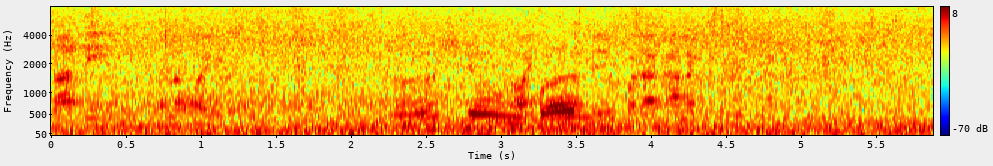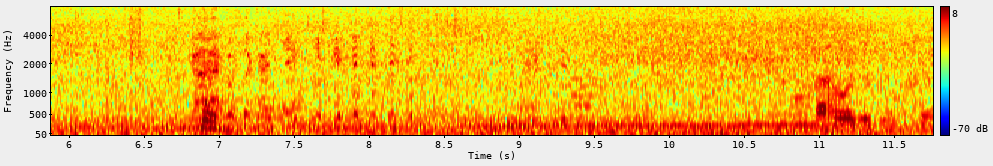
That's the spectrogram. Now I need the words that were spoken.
Dati, dalawa eh. Ah, siyang pan. Ayun pala, akala ko sa kanya. Akala ko sa kanya. Nakahuli din siya.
